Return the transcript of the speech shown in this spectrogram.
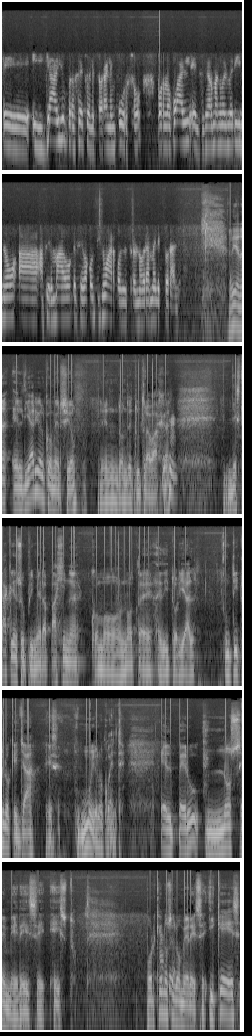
eh, y ya hay un proceso electoral en curso, por lo cual el señor Manuel Merino ha afirmado que se va a continuar con el cronograma electoral. Ariana, el diario El Comercio, en donde tú trabajas, destaca en su primera página como nota editorial un título que ya es muy elocuente. El Perú no se merece esto. ¿Por qué no se lo merece? ¿Y qué es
